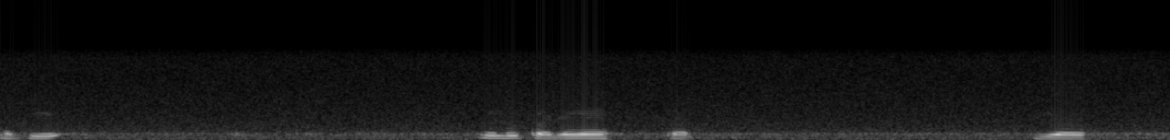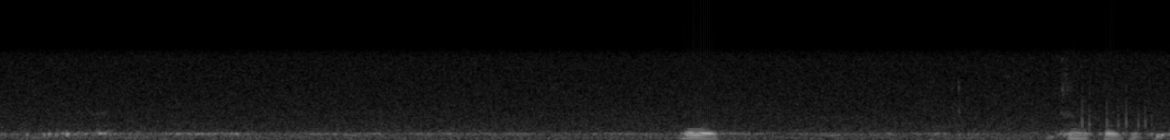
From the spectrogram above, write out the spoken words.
ไหนแล้วกัดครับเมื่อกี้ไม่รู้กัดยังไงกัดเหยอะเอามาจ้ากัดเมื่อกี้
